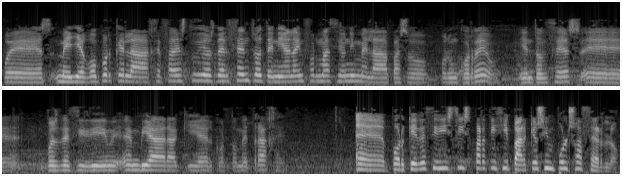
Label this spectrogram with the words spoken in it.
Pues me llegó porque la jefa de estudios del centro tenía la información y me la pasó por un correo. Y entonces eh, pues decidí enviar aquí el cortometraje. Eh, ¿Por qué decidisteis participar? ¿Qué os impulsó a hacerlo?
